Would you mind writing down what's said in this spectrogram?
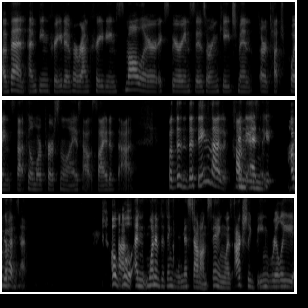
event and being creative around creating smaller experiences or engagement or touch points that feel more personalized outside of that but the the thing that caught and, me and is, oh, go ahead. And oh, uh, well, and one of the things I missed out on saying was actually being really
